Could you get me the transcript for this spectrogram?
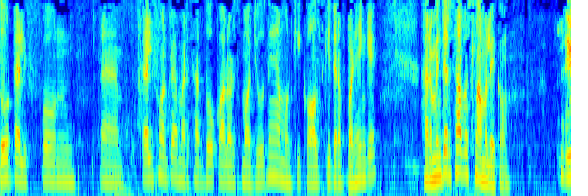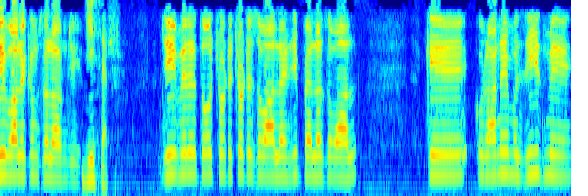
دو ٹیلی فون ٹیلی فون پہ ہمارے ساتھ دو کالرز موجود ہیں۔ ہم ان کی کالز کی طرف بڑھیں گے۔ ہرمندر صاحب السلام علیکم۔ جی وعلیکم السلام جی۔ جی سر۔ جی میرے دو چھوٹے چھوٹے سوال ہیں۔ جی پہلا سوال کہ قرآن مزید میں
